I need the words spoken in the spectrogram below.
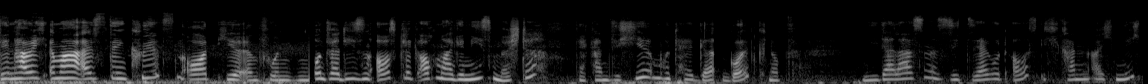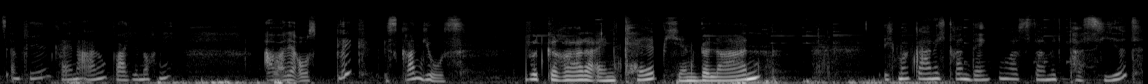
Den habe ich immer als den kühlsten Ort hier empfunden. Und wer diesen Ausblick auch mal genießen möchte, der kann sich hier im Hotel Goldknopf niederlassen. Es sieht sehr gut aus. Ich kann euch nichts empfehlen. Keine Ahnung, war hier noch nie. Aber der Ausblick ist grandios. Hier wird gerade ein Kälbchen beladen. Ich mag gar nicht dran denken, was damit passiert.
